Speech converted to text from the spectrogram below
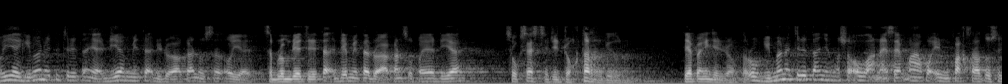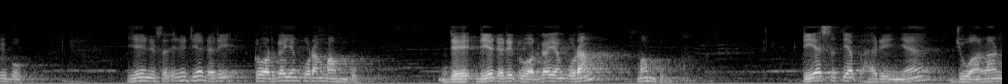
Oh iya gimana itu ceritanya? Dia minta didoakan Ustaz. Oh iya, sebelum dia cerita dia minta doakan supaya dia sukses jadi dokter gitu. Dia pengen jadi dokter. Oh gimana ceritanya? Masya Allah anak SMA kok infak 100 ribu. Iya ini ini dia dari keluarga yang kurang mampu. Dia, dia dari keluarga yang kurang mampu. Dia setiap harinya jualan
